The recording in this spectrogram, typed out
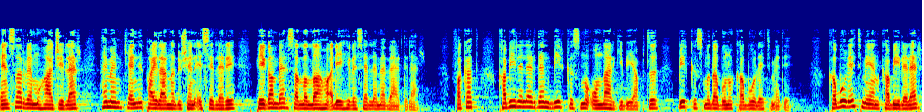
Ensar ve muhacirler hemen kendi paylarına düşen esirleri Peygamber sallallahu aleyhi ve selleme verdiler. Fakat kabilelerden bir kısmı onlar gibi yaptı, bir kısmı da bunu kabul etmedi.'' Kabul etmeyen kabileler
